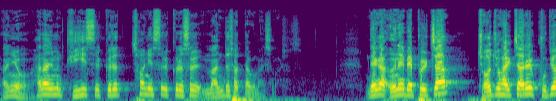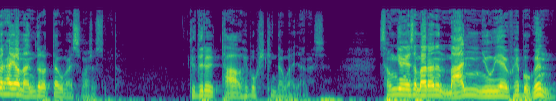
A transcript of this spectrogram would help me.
아니요. 하나님은 귀히 쓸 그릇, 천히 쓸 그릇을 만드셨다고 말씀하셨어요. 내가 은혜 베풀 자, 저주할 자를 구별하여 만들었다고 말씀하셨습니다. 그들을 다 회복시킨다고 하지 않았어요. 성경에서 말하는 만유의 회복은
